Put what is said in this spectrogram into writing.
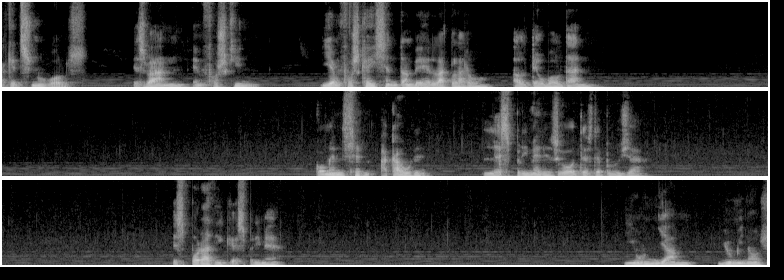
Aquests núvols es van enfosquint i enfosqueixen també la claror al teu voltant. Comencen a caure les primeres gotes de pluja. Esporàdiques primer. I un llamp lluminós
